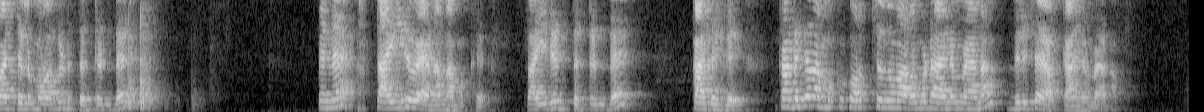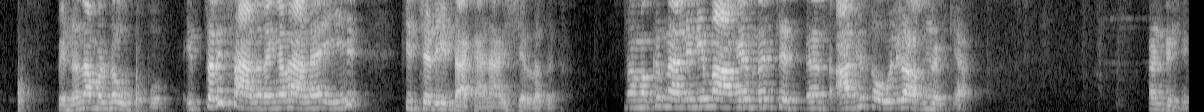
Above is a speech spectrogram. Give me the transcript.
വറ്റൽമുളക് എടുത്തിട്ടുണ്ട് പിന്നെ തൈര് വേണം നമുക്ക്. തൈര് എടുത്തിട്ടുണ്ട് കടുക്. കടുക് നമുക്ക് കുറച്ചൊന്ന് വറവിടാനും വേണം ഇതിൽ ചേർക്കാനും വേണം. പിന്നെ നമ്മളുടെ ഉപ്പ്. ഇത്രയും സാധനങ്ങളാണ് ഈ കിച്ചടി ഉണ്ടാക്കാൻ ആവശ്യമുള്ളത്. നമുക്ക് നല്ലിനി മാങ്ങ ഒന്ന് ആദ്യം തോൽ കളഞ്ഞു വെക്കാം. കണ്ടില്ലേ?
